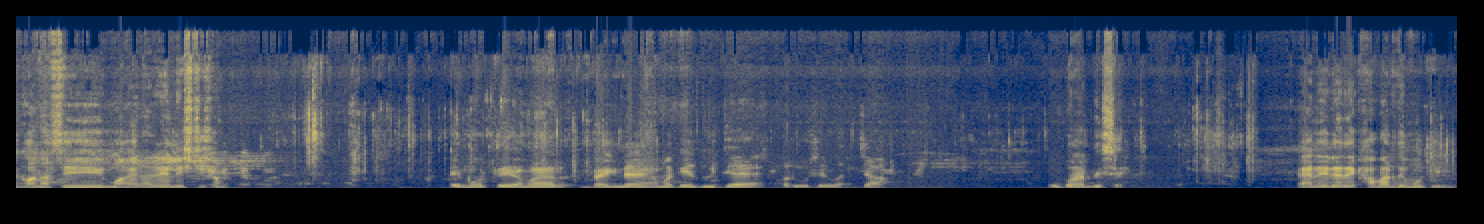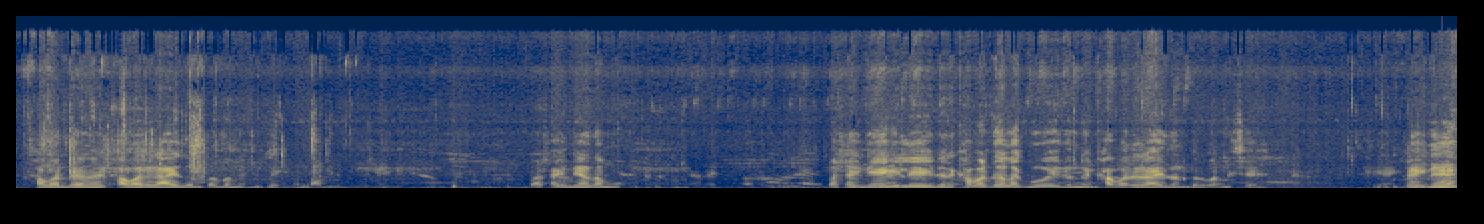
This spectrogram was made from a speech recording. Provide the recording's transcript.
এখন আছি মহেরা রেল স্টেশন। এই মুহূর্তে আমার ভাগ্নে আমাকে দুইটা খরগোশের বাচ্চা উপহার দিছে। এখন এটারে খাবার দেবো কি? খাবার খাবারের আয়োজন করবার না। বাসায় নিয়ে যাব। বাসায় নিয়ে গেলে এটারে খাবার দেওয়া লাগবো এই জন্য খাবারের আয়োজন করবার নিছে ভাগ্নে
